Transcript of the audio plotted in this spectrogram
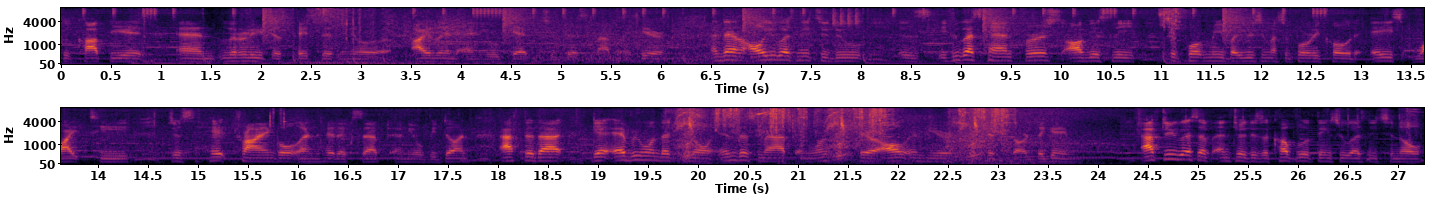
could copy it and literally just paste it in your island and you'll get to this map right here. And then all you guys need to do is, if you guys can, first obviously support me by using my support code ACEYT just hit triangle and hit accept and you'll be done. After that get everyone that you know in this map and once they're all in here hit start the game. After you guys have entered there's a couple of things you guys need to know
